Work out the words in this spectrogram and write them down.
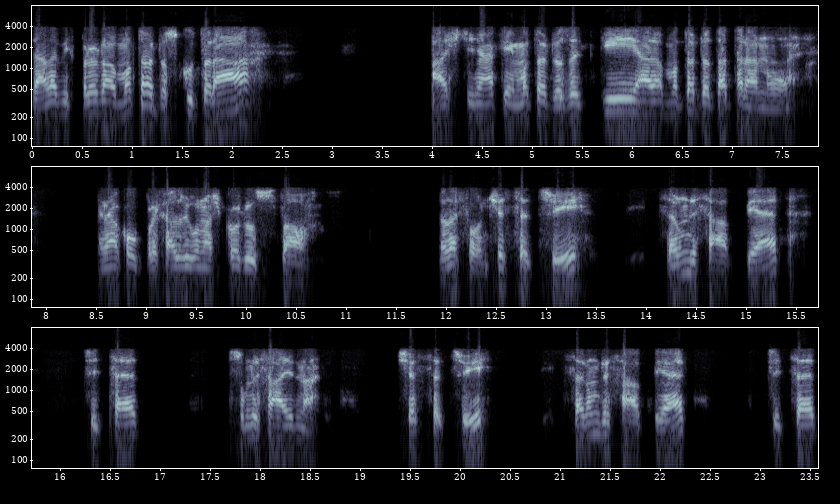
Dále bych prodal motor do skutora a ještě nějaký motor do Zetky a motor do Tatranu. Nějakou plechařivu na Škodu 100. Telefon 603 75 30 81 603 75 30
